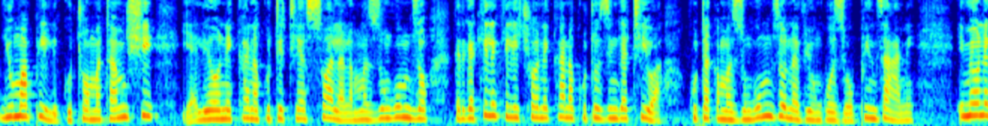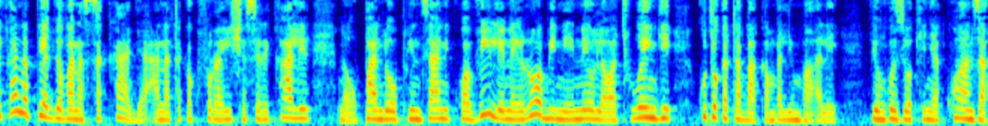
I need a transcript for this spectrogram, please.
Jumapili kutoa matamshi yaliyoonekana kutetea swala la mazungumzo katika kile kilichoonekana kutozingatiwa kutaka mazungumzo na viongozi wa upinzani. Imeonekana pia gavana Sakaja anataka kufurahisha serikali na upande wa upinzani kwa vile Nairobi ni eneo la watu wengi kutoka tabaka mbalimbali. Viongozi wa Kenya Kwanza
